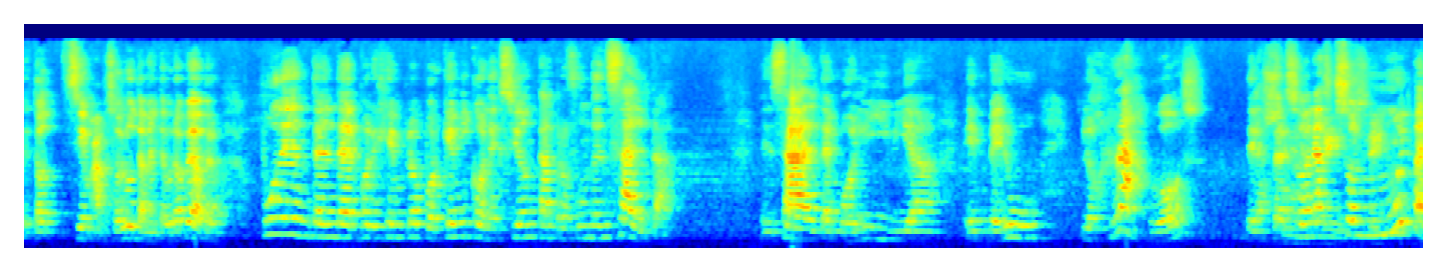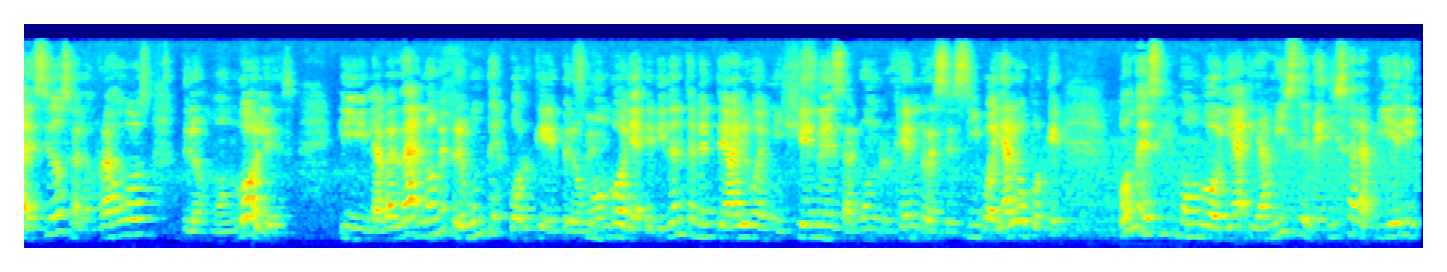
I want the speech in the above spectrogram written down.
de to- sí, absolutamente europeo, pero pude entender, por ejemplo, por qué mi conexión tan profunda en Salta. En Salta, en Bolivia, en Perú, los rasgos de las Son personas muy- son sí. muy parecidos a los rasgos de los mongoles. Y la verdad, no me preguntes por qué, pero Sí. Mongolia, evidentemente algo en mis genes, algún gen recesivo, hay algo porque vos me decís Mongolia y a mí se me eriza la piel y es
